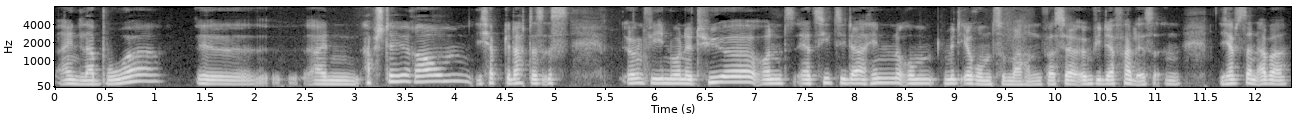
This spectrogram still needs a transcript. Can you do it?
ein Labor, äh, einen Abstellraum. Ich habe gedacht, das ist irgendwie nur eine Tür und er zieht sie dahin, um mit ihr rumzumachen, was ja irgendwie der Fall ist. Ich habe es dann aber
